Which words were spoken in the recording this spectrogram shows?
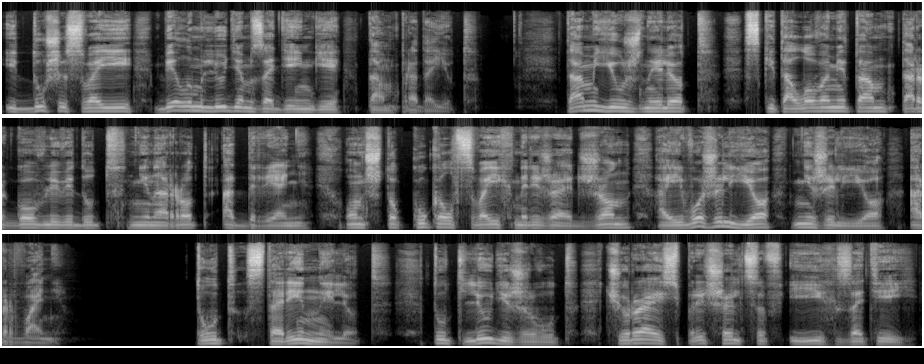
и души свои белым людям за деньги там продают. Там южный лед, с китоловами там торговлю ведут не народ, а дрянь. Он что кукол своих наряжает жен, а его жилье не жилье, а рвань. Тут старинный лед, тут люди живут, чураясь пришельцев и их затей.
